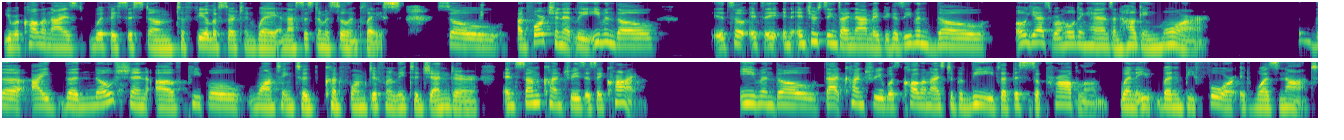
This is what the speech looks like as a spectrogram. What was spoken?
you were colonized with a system to feel a certain way and that system is still in place. So unfortunately even though it's so it's a, an interesting dynamic because even though oh yes we're holding hands and hugging more the i the notion of people wanting to conform differently to gender in some countries is a crime even though that country was colonized to believe that this is a problem when when before it was not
